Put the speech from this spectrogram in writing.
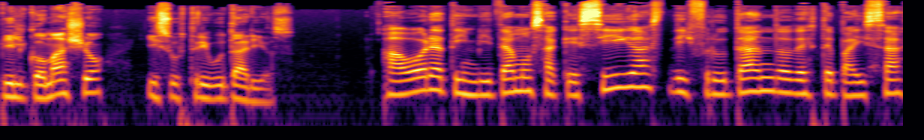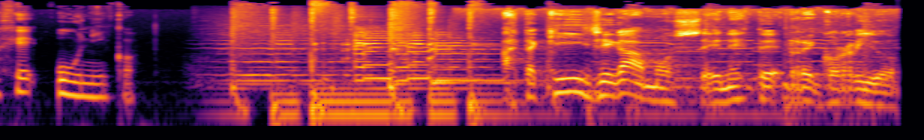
Pilcomayo y sus tributarios. Ahora te invitamos a que sigas disfrutando de este paisaje único. Hasta aquí llegamos en este recorrido.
